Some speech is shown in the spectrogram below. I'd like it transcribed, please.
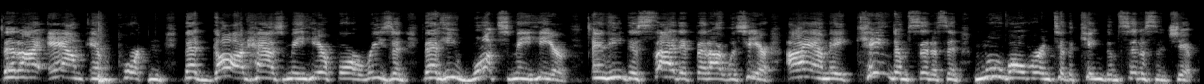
that I am important, that God has me here for a reason, that he wants me here. And he decided that I was here. I am a kingdom citizen. Move over into the kingdom citizenship.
